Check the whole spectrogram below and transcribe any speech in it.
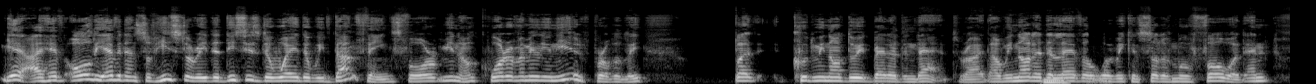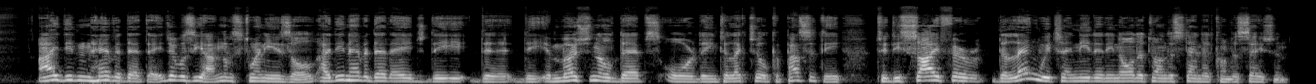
yeah, I have all the evidence of history that this is the way that we've done things for, you know, quarter of a million years probably. But could we not do it better than that, right? Are we not at the hmm. level where we can sort of move forward? And I didn't have at that age. I was young. I was 20 years old. I didn't have at that age the the the emotional depths or the intellectual capacity to decipher the language I needed in order to understand that conversation.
